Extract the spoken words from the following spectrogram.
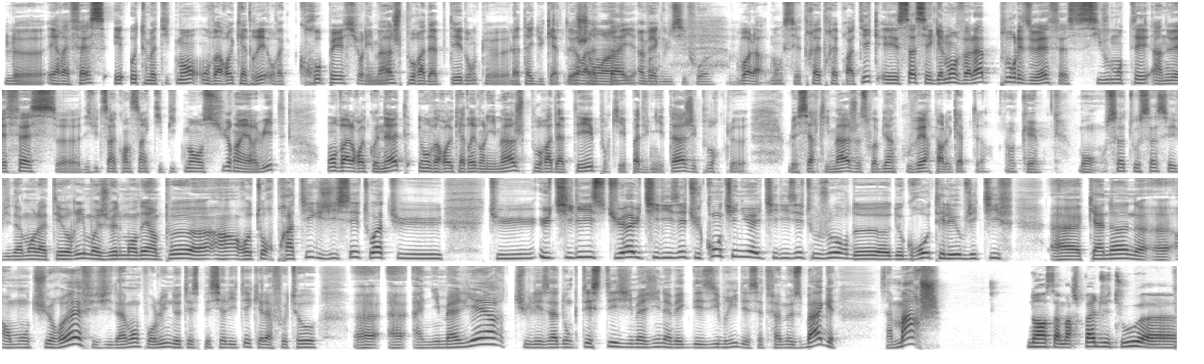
le RFS et automatiquement on va recadrer, on va cropper sur l'image pour adapter donc euh, la taille du capteur à la taille 1,6 fois. Voilà, donc c'est très très pratique et ça c'est également valable pour les EFS. Si vous montez un EFS 1855 euh, typiquement sur un R8, on va le reconnaître et on va recadrer dans l'image pour adapter, pour qu'il n'y ait pas de vignettage et pour que le, cercle image soit bien couvert par le capteur. Ok. Bon, ça, tout ça, c'est évidemment la théorie. Moi, je vais demander un peu euh, un retour pratique. JC, toi, tu, utilises, tu as utilisé, tu continues à utiliser toujours de, gros téléobjectifs euh, Canon euh, en monture EF, évidemment, pour l'une de tes spécialités qui est la photo animalière. Tu les as donc testés, j'imagine, avec des hybrides et cette fameuse bague. Ça marche? Non, ça marche pas du tout. Euh.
